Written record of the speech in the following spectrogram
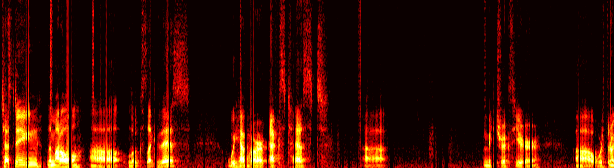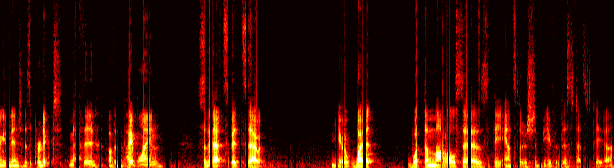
testing the model uh, looks like this. We have our x-test uh, matrix here. Uh, we're throwing it into this predict method of the pipeline. So that spits out you know, what what the model says the answers should be for this test data.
